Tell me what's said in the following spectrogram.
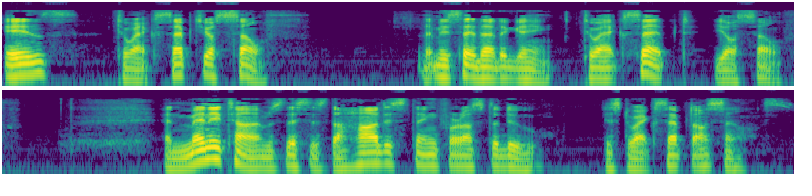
is to accept yourself. Let me say that again. To accept yourself. And many times this is the hardest thing for us to do, is to accept ourselves.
